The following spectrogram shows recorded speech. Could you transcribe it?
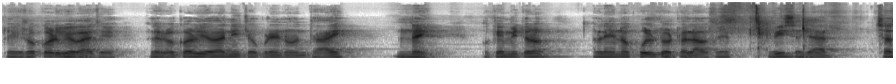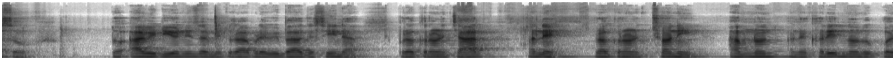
તો એ રોકડ વ્યવહાર છે. એટલે રોકડ વ્યવહારની ચોપડે નોંધ થાય નહીં. ઓકે મિત્રો, એટલે એનો કુલ ટોટલ આવશે વીસ હજાર છસો. તો આ વિડીયોની અંદર મિત્રો આપણે વિભાગ સીના પ્રકરણ ચાર અને પ્રકરણ છની આમ નોંધ અને ખરીદ નોંધ ઉપર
